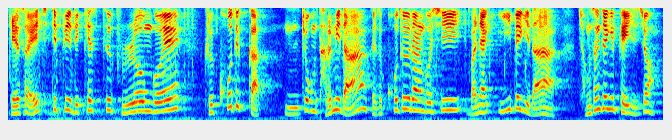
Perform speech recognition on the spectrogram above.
그래서 http request 불러온 거에 그 코드 값 음, 조금 다릅니다. 그래서 코드라는 것이 만약 200이다. 정상적인 페이지죠. 예,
